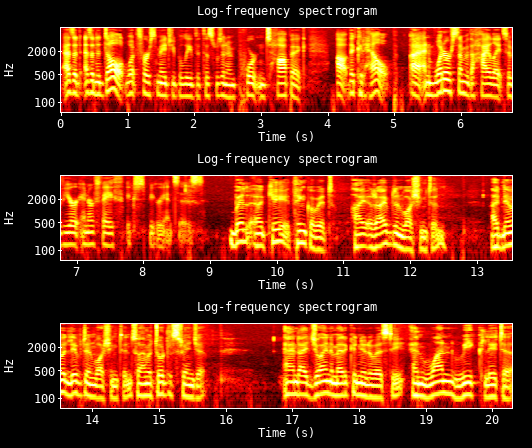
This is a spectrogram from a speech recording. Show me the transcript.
As, a, as an adult, what first made you believe that this was an important topic uh, that could help? Uh, and what are some of the highlights of your interfaith experiences? Well, uh, Kay, think of it. I arrived in Washington. I'd never lived in Washington, so I'm a total stranger. And I joined American University, and one week later,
